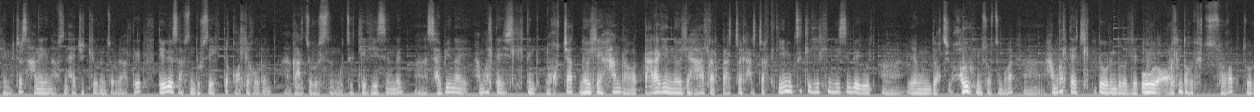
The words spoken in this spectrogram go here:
Тийм учраас ханыг нь авсан хажуу талын өрөөнд зураг авалт тэгээд дээрээс авсан дүрсээ ихтэй голынхаа өрөөнд гар зүрэлсэн үзэгдлийг хийсэн байна. Сабина хамгаалалтын ажилтныг нухчаад нойлын ханд аваад дараагийн нойлын хаалгаар гарч байгааг харж байгаа. Тэгэхээр энэ үзэгдлийг хэрхэн хийсэн бэ гэвэл яг үүндээ хоёр хүн суудсан байгаа. Хамгаалалтын ажилтнтай өрөн дээр бол яг өөр орлон тоглогч суугаад зүгээр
